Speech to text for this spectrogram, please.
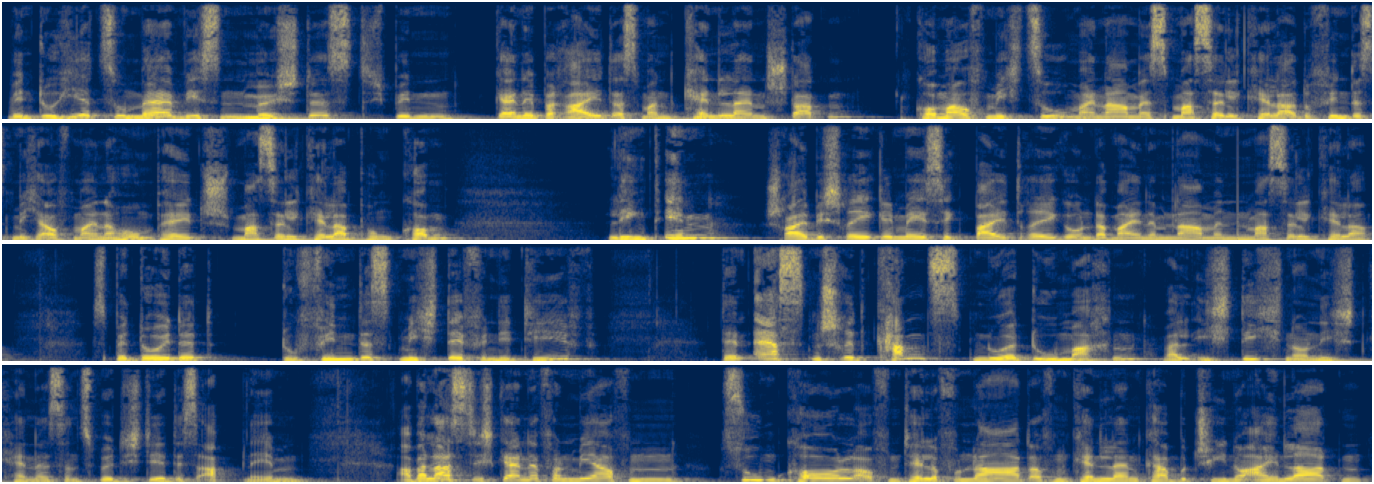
Wenn du hierzu mehr wissen möchtest, ich bin gerne bereit, dass man Kennenlernen starten. Komm auf mich zu. Mein Name ist Marcel Keller. Du findest mich auf meiner Homepage marcelkeller.com. LinkedIn schreibe ich regelmäßig Beiträge unter meinem Namen Marcel Keller. Das bedeutet, du findest mich definitiv. Den ersten Schritt kannst nur du machen, weil ich dich noch nicht kenne, sonst würde ich dir das abnehmen. Aber lass dich gerne von mir auf einen Zoom-Call, auf ein Telefonat, auf ein Kennenlern-Cappuccino einladen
